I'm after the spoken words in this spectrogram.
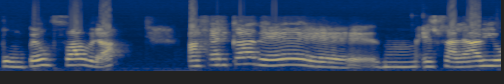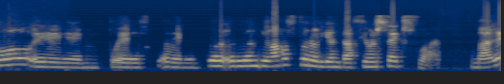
Pompeu Fabra acerca de mm, el salario, eh, pues, eh, por- digamos, por orientación sexual, ¿vale?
